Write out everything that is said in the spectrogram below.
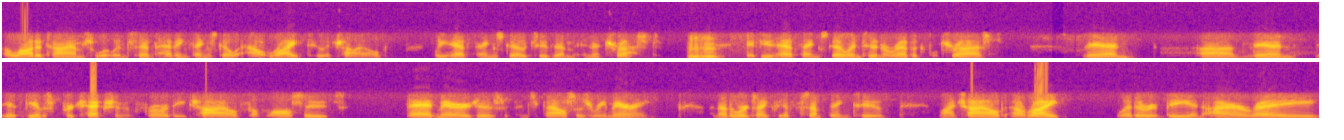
a lot of times instead of having things go outright to a child, we have things go to them in a trust. Mm-hmm. If you have things go into an irrevocable trust, then uh, then it gives protection for the child from lawsuits, bad marriages, and spouses remarrying. In other words, I give something to my child outright, whether it be an IRA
